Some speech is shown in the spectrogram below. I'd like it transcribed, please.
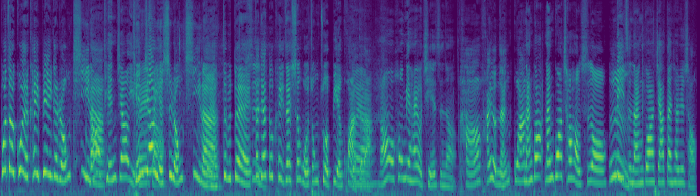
波特锅也可以变一个容器啦，甜椒也甜椒也是容器啦，对，对不对？大家都可以在生活中做变化的啦。啊、然后后面还有茄子呢，好，还有南瓜，南瓜南瓜超好吃哦，嗯、栗子南瓜加蛋下去炒。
